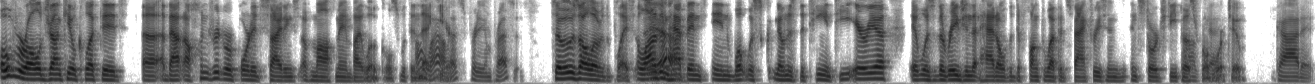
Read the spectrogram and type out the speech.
overall, John Keel collected uh, about hundred reported sightings of Mothman by locals within Oh that wow, year. that's pretty impressive. So it was all over the place. A lot of them happened in what was known as the TNT area. It was the region that had all the defunct weapons factories and, and storage depots for World War II. Got it.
